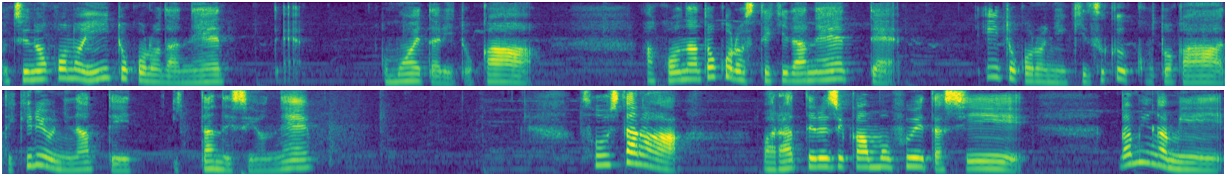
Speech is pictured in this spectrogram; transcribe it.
うちの子のいいところだねって思えたりとかあこんなところ素敵だねっていいところに気づくことができるようになっていったんですよね。そうしたら笑ってる時間も増えたしガミガミ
